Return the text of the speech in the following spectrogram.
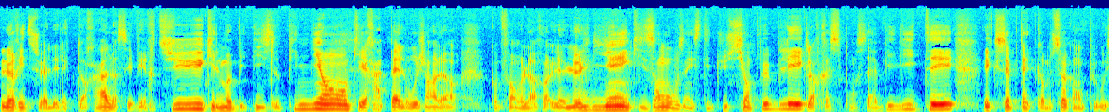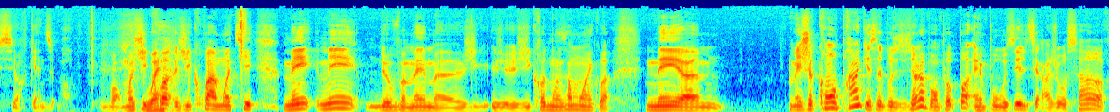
le rituel électoral a ses vertus, qu'il mobilise l'opinion, qu'il rappelle aux gens leur, comme, leur, le, lien qu'ils ont aux institutions publiques, leurs responsabilités, et que c'est peut-être comme ça qu'on peut aussi organiser. Bon, moi, j'y crois, j'y crois à moitié. Mais, mais même, euh, j'y crois de moins en moins, quoi. Mais, euh, mais je comprends que cette position-là, on ne peut pas imposer le tirage au sort.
